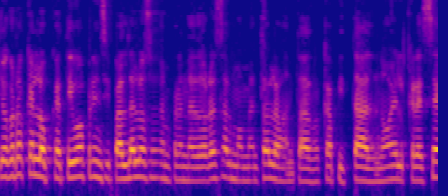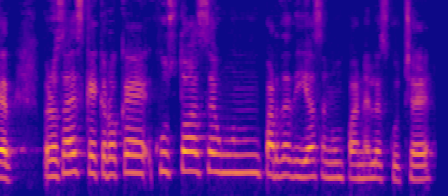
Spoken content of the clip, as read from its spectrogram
yo creo que el objetivo principal de los emprendedores al momento de levantar capital, ¿no? El crecer. Pero sabes que creo que justo hace un par de días en un panel escuché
